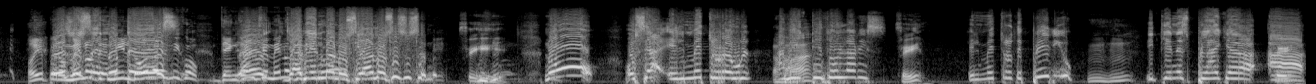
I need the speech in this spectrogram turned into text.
Oye, pero Esos menos de mil dólares, mijo. De enganche ya- menos ya de bien mil dólares. manoseados esos cenotes. Sí. No, o sea, el metro, Raúl, a Ajá. 20 dólares. Sí. El metro de predio. Y tienes playa a...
